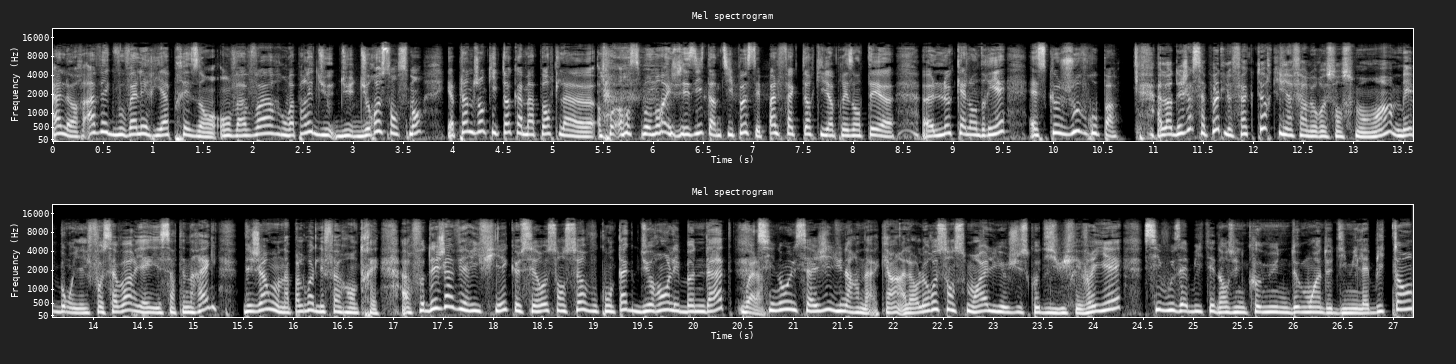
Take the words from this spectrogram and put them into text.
Alors avec vous Valérie, à présent, on va voir, on va parler du, recensement. Il y a plein de gens qui toquent à ma porte là euh, en, ce moment et j'hésite un petit peu. C'est pas le facteur qui vient présenter euh, le calendrier. Est-ce que j'ouvre ou pas? Alors déjà, ça peut être le facteur qui vient faire le recensement, hein. mais bon, il faut savoir, il y, a, certaines règles. Déjà, on n'a pas le droit de les faire rentrer. Alors, il faut déjà vérifier que ces recenseurs vous contactent durant les bonnes dates. Sinon, il s'agit d'une arnaque. Hein. Alors, le recensement a lieu jusqu'au 18 février. Si vous habitez dans une commune de moins de 10 000 habitants,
